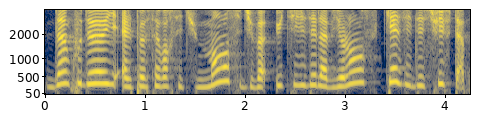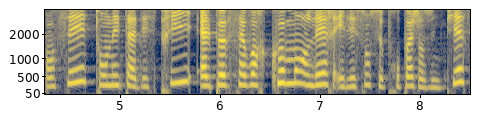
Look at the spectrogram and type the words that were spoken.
D'un coup d'œil, elles peuvent savoir si tu mens, si tu vas utiliser la violence, quelles idées suivent ta pensée, ton état d'esprit. Elles peuvent savoir comment l'air et les sons se propagent dans une pièce,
